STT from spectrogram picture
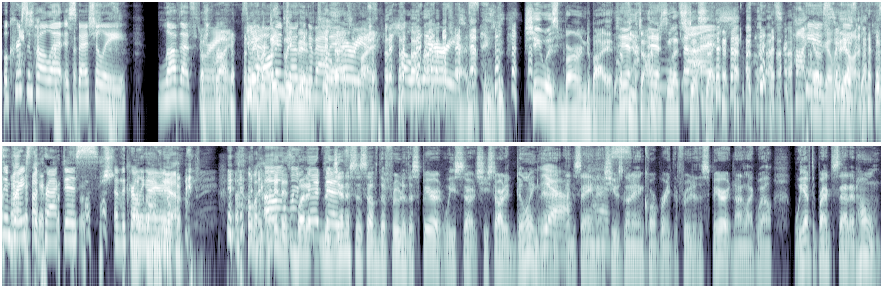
Well, Chris and Paulette especially love that story. Right. So They we've were all been joking about and it. fascinated. hilarious. she was burned by it a Yeah, few times. yeah. Let's just say. That's hot He yoga. is, we he call is- it. he's embraced the practice of the curling iron. Yeah. oh my Oh goodness. my but it, the genesis of the fruit of the spirit we start she started doing that Yeah. and saying that she was going to incorporate the fruit of the spirit and i'm like well we have to practice that at home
